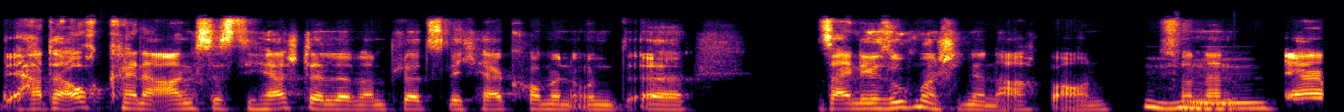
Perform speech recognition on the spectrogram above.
er hatte auch keine Angst, dass die Hersteller dann plötzlich herkommen und äh, seine Suchmaschine nachbauen, mhm. sondern er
